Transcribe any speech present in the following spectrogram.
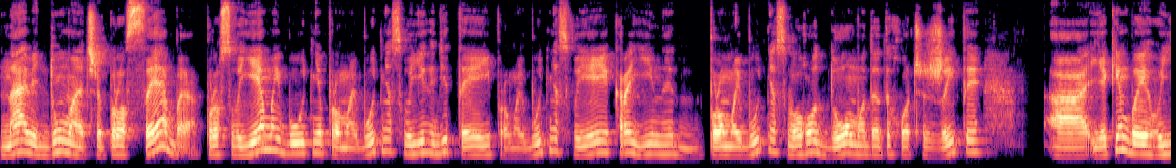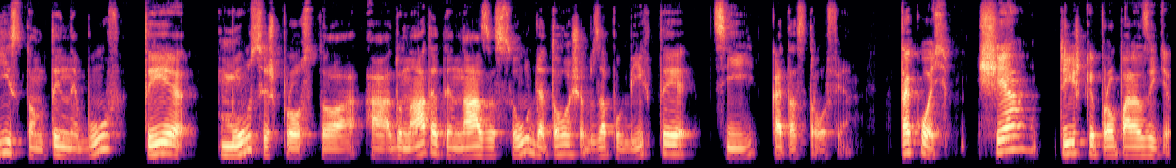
Навіть думаючи про себе, про своє майбутнє, про майбутнє своїх дітей, про майбутнє своєї країни, про майбутнє свого дому, де ти хочеш жити, а, яким би егоїстом ти не був, ти мусиш просто а, донатити на ЗСУ для того, щоб запобігти цій катастрофі. Так ось ще трішки про паразитів.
